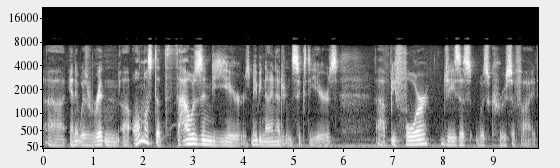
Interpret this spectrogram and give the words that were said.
Uh, and it was written uh, almost a thousand years, maybe 960 years uh, before Jesus was crucified.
